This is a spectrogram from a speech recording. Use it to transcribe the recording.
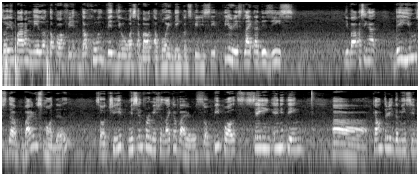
So yung parang nail on the coffin, the whole video was about avoiding conspiracy theories like a disease. 'Di ba? Kasi nga they use the virus model so treat misinformation like a virus. So people saying anything uh, countering the mainstream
